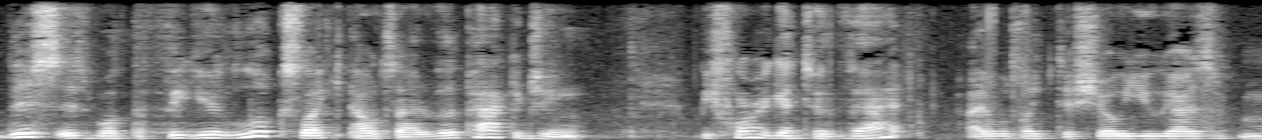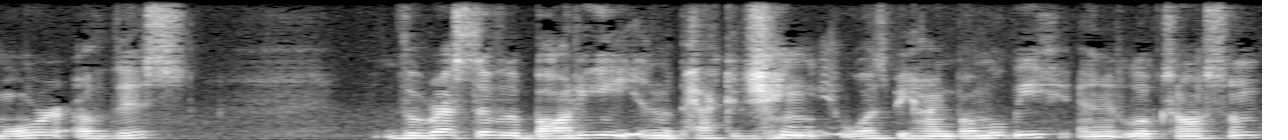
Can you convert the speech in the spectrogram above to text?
This is what the figure looks like outside of the packaging. Before I get to that, I would like to show you guys more of this. The rest of the body in the packaging was behind Bumblebee, and it looks awesome.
